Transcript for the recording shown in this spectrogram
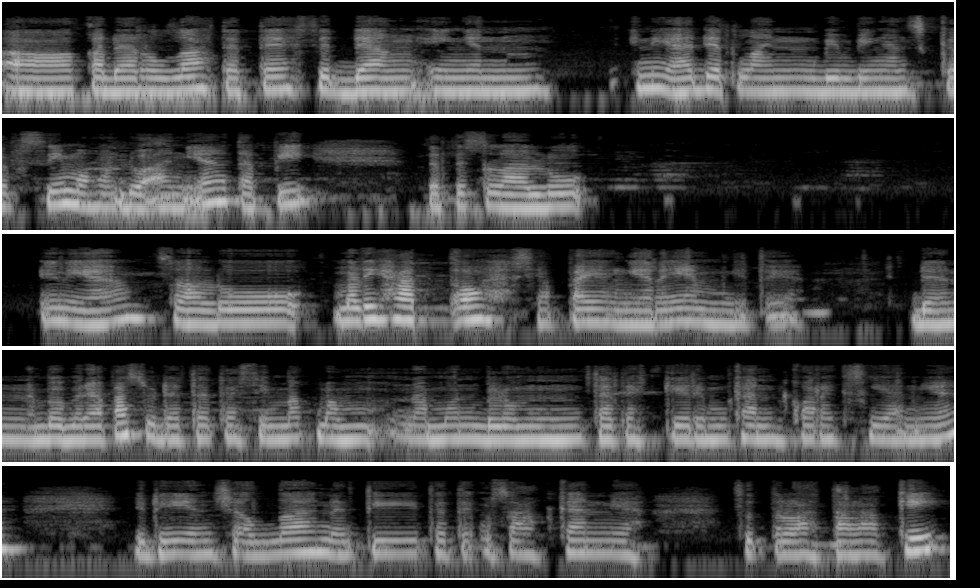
Uh, kadarullah teteh sedang ingin ini ya deadline bimbingan skripsi mohon doanya. Tapi teteh selalu ini ya selalu melihat oh siapa yang ngirim gitu ya. Dan beberapa sudah teteh simak namun belum teteh kirimkan koreksiannya. Jadi insya Allah nanti teteh usahakan ya setelah talaki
